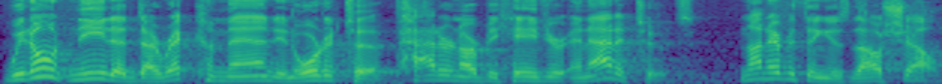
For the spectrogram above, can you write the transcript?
we don't need a direct command in order to pattern our behavior and attitudes. Not everything is thou shalt.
